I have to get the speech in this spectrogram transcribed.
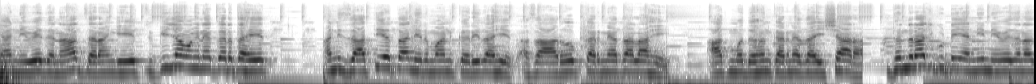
या निवेदनात जरांगे हे चुकीच्या मागण्या करत आहेत आणि जातीयता निर्माण करीत आहेत असा आरोप करण्यात आला आहे. आत्मदहन करण्याचा इशारा धनराज गुट्टे यांनी निवेदनात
